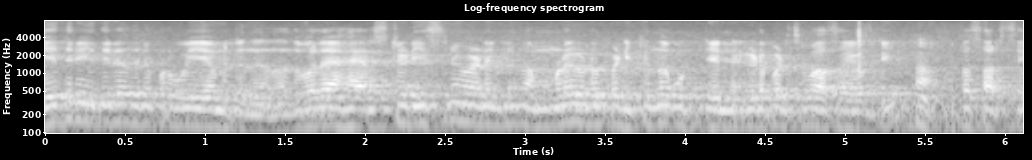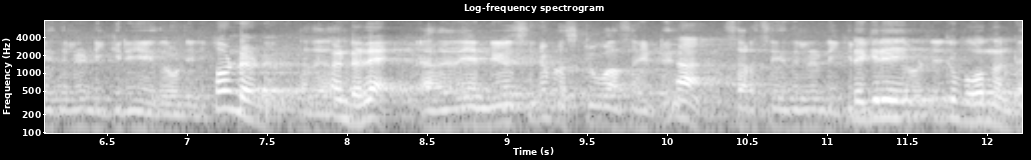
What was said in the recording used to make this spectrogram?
ഏത് രീതിയിൽ അതിനെ പ്രൂവ് ചെയ്യാൻ പറ്റുന്നത്? അതുപോലെ ഹയർ സ്റ്റഡീസിന് വേണമെങ്കിൽ നമ്മുടെ ഇവിടെ പഠിക്കുന്ന കുട്ടി ഇവിടെ പഠിച്ച് പാസ്സായ കുട്ടി ഇപ്പൊ സർ ചെയ്തിൽ ഡിഗ്രി ചെയ്തുകൊണ്ടിരിക്കും. അതായത് എൻ യു എസിന്റെ പ്ലസ് ടു പാസ്സായിട്ട് സർച്ച് സർ ചെയ്തിൽ ഡിഗ്രി പോകുന്നുണ്ട്.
